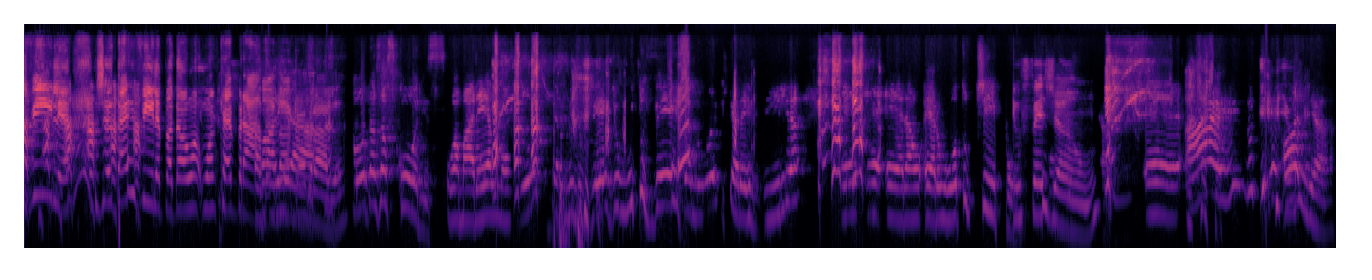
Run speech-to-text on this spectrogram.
Ervilha, jantar ervilha para dar uma, uma quebrada. Maria, uma quebrada. Todas as cores. O amarelo no almoço, que era milho verde, o muito verde à noite, que era ervilha, é, é, era, era um outro tipo. E o feijão. É, ai, não tinha, olha,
